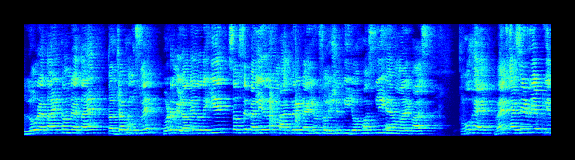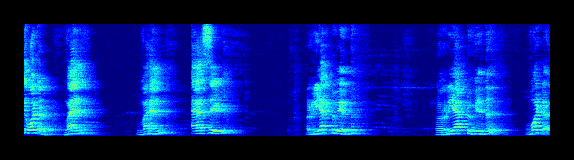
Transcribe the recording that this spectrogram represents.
लो रहता है, कम रहता है। तब जब हम उसमें वाटर मिलाते हैं तो देखिए, सबसे पहले अगर हम बात करें डाइल्यूट सॉल्यूशन की, जो फर्स्टली है हमारे पास, वो है when acid react with water when when acid react with react with water.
